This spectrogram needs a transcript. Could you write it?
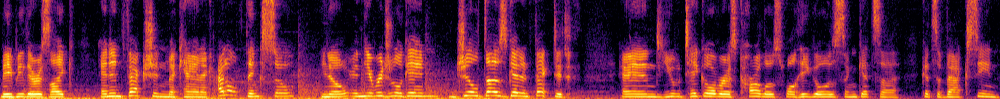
maybe there's like an infection mechanic. I don't think so. You know, in the original game, Jill does get infected. And you take over as Carlos while he goes and gets a gets a vaccine.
